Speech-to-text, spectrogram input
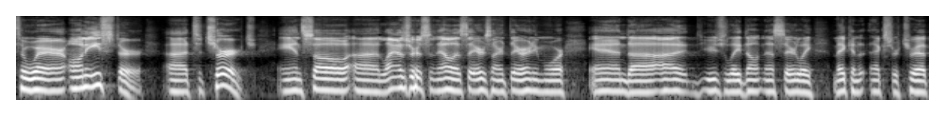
to wear on Easter uh, to church. And so uh, Lazarus and L.S. Ayres aren't there anymore. And uh, I usually don't necessarily make an extra trip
